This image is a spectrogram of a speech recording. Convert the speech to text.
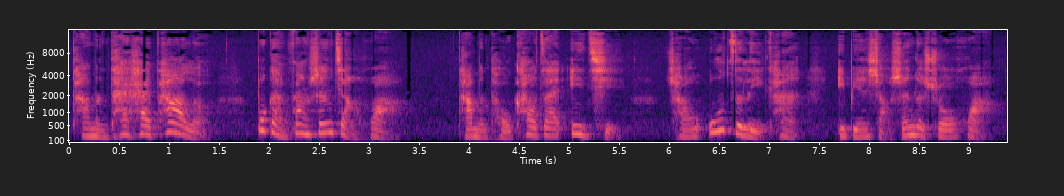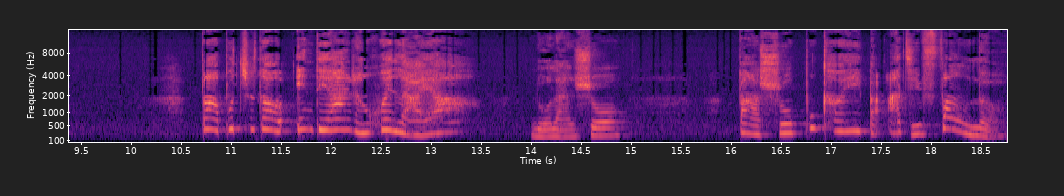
他们太害怕了，不敢放声讲话。他们头靠在一起，朝屋子里看，一边小声的说话。”爸不知道印第安人会来啊。罗兰说。爸说不可以把阿吉放了。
